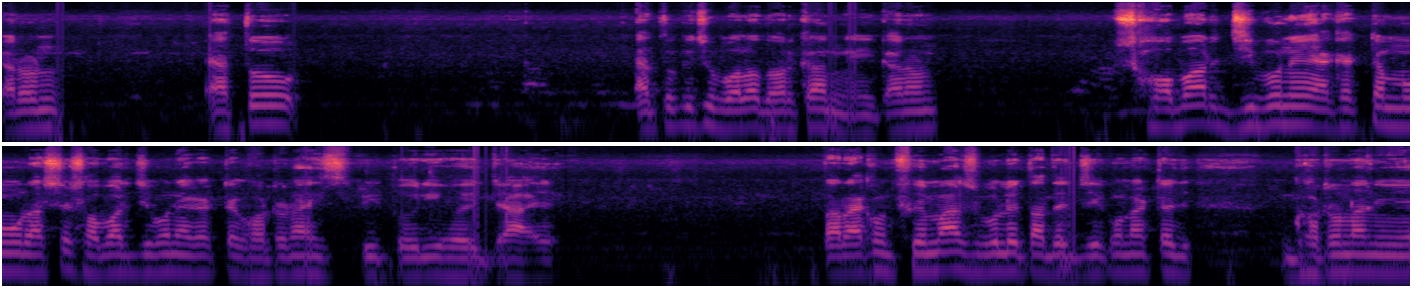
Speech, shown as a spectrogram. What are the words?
কারণ এত এত কিছু বলা দরকার নেই। কারণ সবার জীবনে এক একটা মোড় আসে, সবার জীবনে এক একটা ঘটনা হিস্ট্রি তৈরি হয়ে যায়। তারা এখন ফেমাস বলে তাদের যে কোনো একটা ঘটনা নিয়ে,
